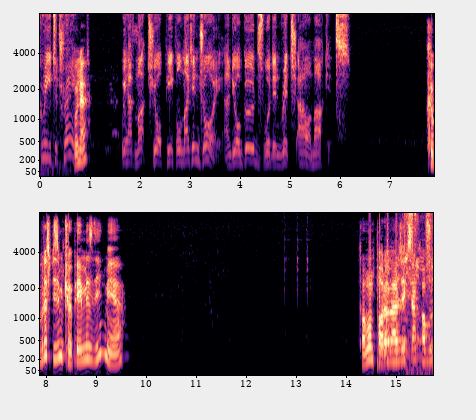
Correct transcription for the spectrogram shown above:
Agree to trade? Bu ne? We have much your people might enjoy, and your goods would enrich our markets. Kıbrıs bizim köpeğimiz değil mi ya? Tamam para vereceksen kabul.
